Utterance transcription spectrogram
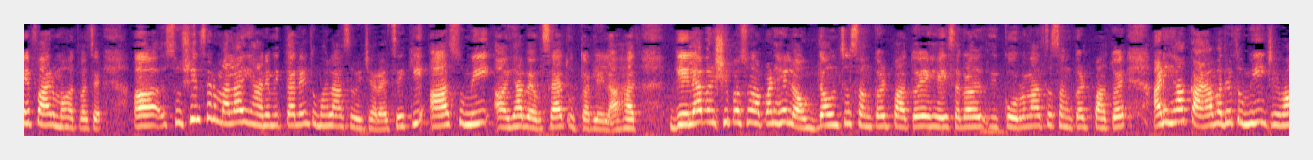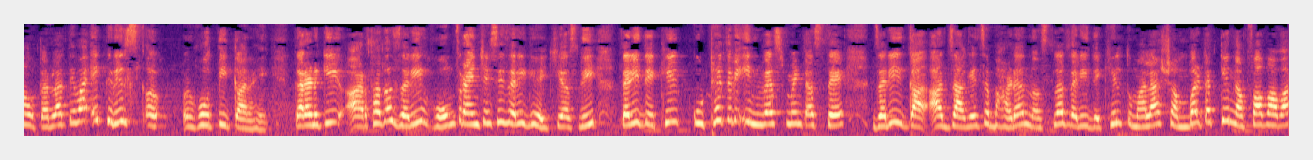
हे फार महत्वाचं आहे. अ, सुशील सर मला ह्या निमित्ताने तुम्हाला असं विचारायचं आहे की आज तुम्ही अ, ह्या व्यवसायात उतरलेला आहात. गेल्या वर्षीपासून आपण हे लॉकडाऊनचं संकट पाहतोय हे सगळं कोरोनाचं संकट पाहतोय. आणि ह्या काळामध्ये तुम्ही जेव्हा उतरला तेव्हा एक रिस्क होती का नाही? कारण की अर्थातच जरी होम फ्रँचायसी जरी घ्यायची असली तरी देखील कुठेतरी इन्व्हेस्टमेंट असते. जरी आज जागेचं भाडं नसलं तरी देखील तुम्हाला शंभर टक्के नफा व्हावा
